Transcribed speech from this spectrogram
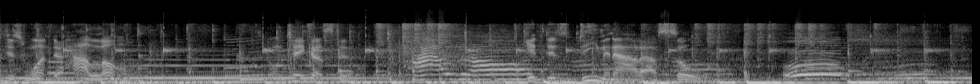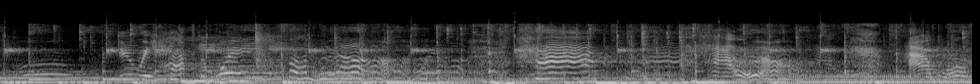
I just wonder how long it's gonna take us to get this demon out of our soul. Oh, do we have to wait for love? How, how long? I want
